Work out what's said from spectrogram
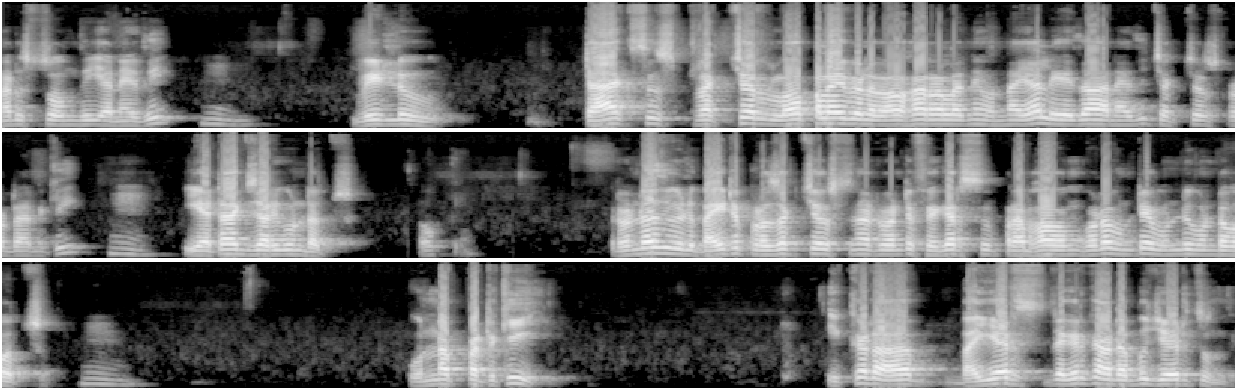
నడుస్తుంది అనేది వీళ్ళు ట్యాక్స్ స్ట్రక్చర్ లోపలే వీళ్ళ వ్యవహారాలన్నీ ఉన్నాయా లేదా అనేది చెక్ చేసుకోవడానికి ఉమ్, ఈ అటాక్ జరిగి ఉండొచ్చు. ఓకే. రెండోది వీళ్ళు బయట ప్రొజెక్ట్ చేస్తున్నటువంటి ఫిగర్స్ ప్రభావం కూడా ఉంటే ఉండి ఉండవచ్చు. ఉమ్, ఉన్నప్పటికీ ఇక్కడ బయ్యర్స్ దగ్గరికి ఆ డబ్బు చేరుతుంది.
